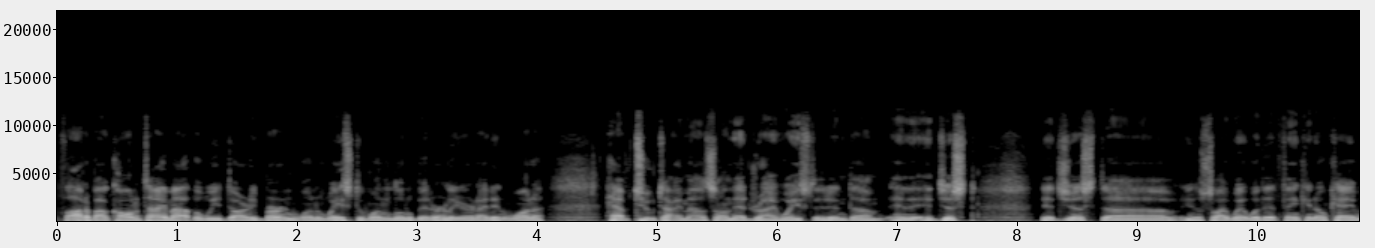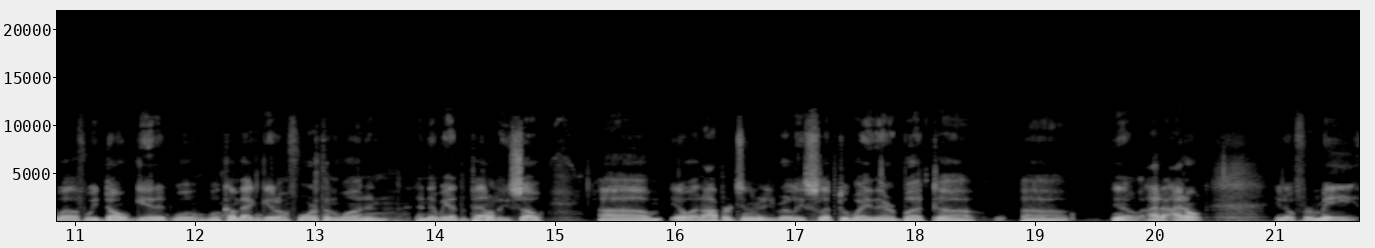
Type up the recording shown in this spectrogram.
thought about calling a timeout, but we had already burned one and wasted one a little bit earlier, and I didn't want to have two timeouts on that drive wasted, and um, and it just it just uh, you know so I went with it thinking, okay, well if we don't get it, we'll we'll come back and get on fourth and one, and and then we had the penalty. So um, you know an opportunity really slipped away there, but uh, uh, you know I, I don't you know, for me,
